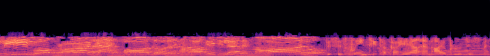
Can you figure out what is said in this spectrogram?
Please vote for and Paul Dolan on August 11th. Mahalo. This is Queen Tita Kahea, and I approve this message.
